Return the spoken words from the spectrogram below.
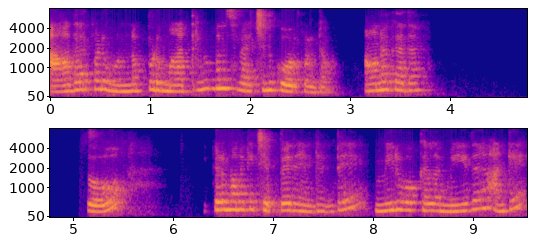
ఆధారపడి ఉన్నప్పుడు మాత్రమే మనం స్వేచ్ఛను కోరుకుంటాం. అవునా కదా? సో ఇక్కడ మనకి చెప్పేది ఏంటంటే మీరు ఒకళ్ళ మీద అంటే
